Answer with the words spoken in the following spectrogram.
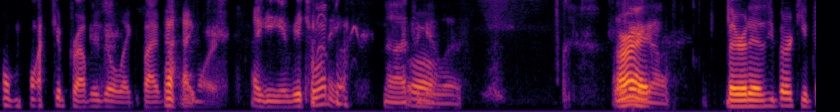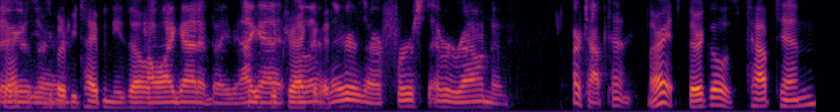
go more. I could probably go like five more. I can give you 20. No, that's a Oh. good list. So All there right. go. There it is. You better keep track of these. You better be typing these out. Oh, I got it, baby. So I got it. So of there, it. there's our first ever round of our top 10. All right, there it goes. Top ten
